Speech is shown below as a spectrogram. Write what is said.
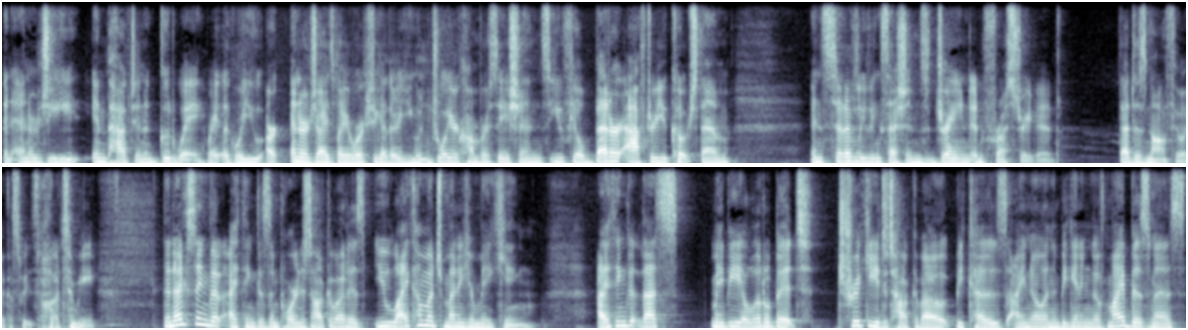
an energy impact in a good way, right? Like where you are energized by your work together, you enjoy your conversations, you feel better after you coach them instead of leaving sessions drained and frustrated. That does not feel like a sweet spot to me. The next thing that I think is important to talk about is you like how much money you're making. I think that that's maybe a little bit tricky to talk about because I know in the beginning of my business,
